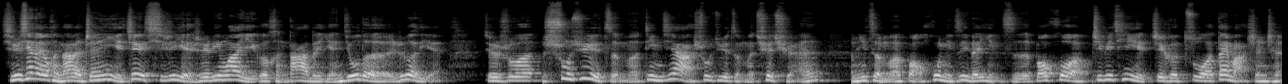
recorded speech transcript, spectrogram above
其实现在有很大的争议，这个其实也是另外一个很大的研究的热点。就是说，数据怎么定价？数据怎么确权？你怎么保护你自己的隐私？包括 GPT 这个做代码生成，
